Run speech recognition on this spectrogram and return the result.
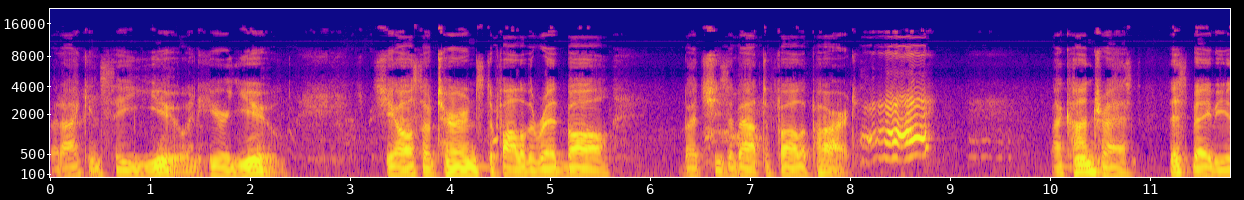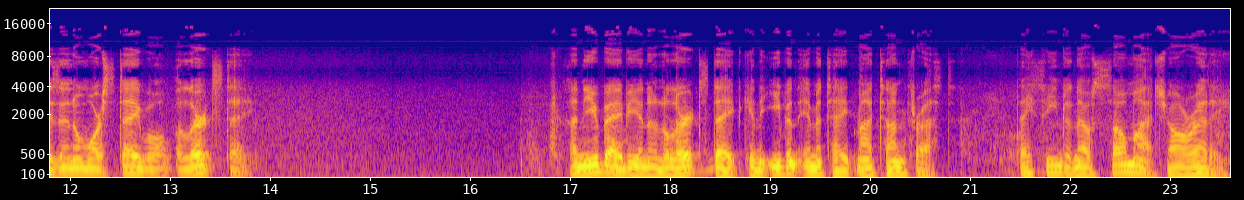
but I can see you and hear you. She also turns to follow the red ball, but she's about to fall apart. By contrast, this baby is in a more stable, alert state. A new baby in an alert state can even imitate my tongue thrust. They seem to know so much already.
